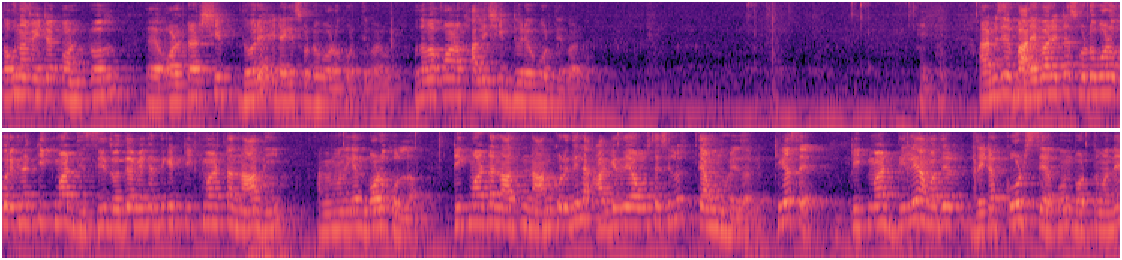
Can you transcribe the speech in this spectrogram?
তখন আমি এটা কন্ট্রোল অল্টার শিফট ধরে এটাকে ছোট বড় করতে পারব অথবা কোনো খালি শিফট ধরেও করতে পারব। এই তো। আর আমি যে বারে বারে এটা ছোট বড় করে এখানে টিক দিচ্ছি, যদি আমি এখান থেকে টিক মার্কটা না দিই, আমি মনে করেন বড় করলাম টিক মার্কটা না নান করে দিলে আগে যে অবস্থায় ছিল তেমন হয়ে যাবে, ঠিক আছে? টিক দিলে আমাদের যেটা করছে এখন বর্তমানে,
